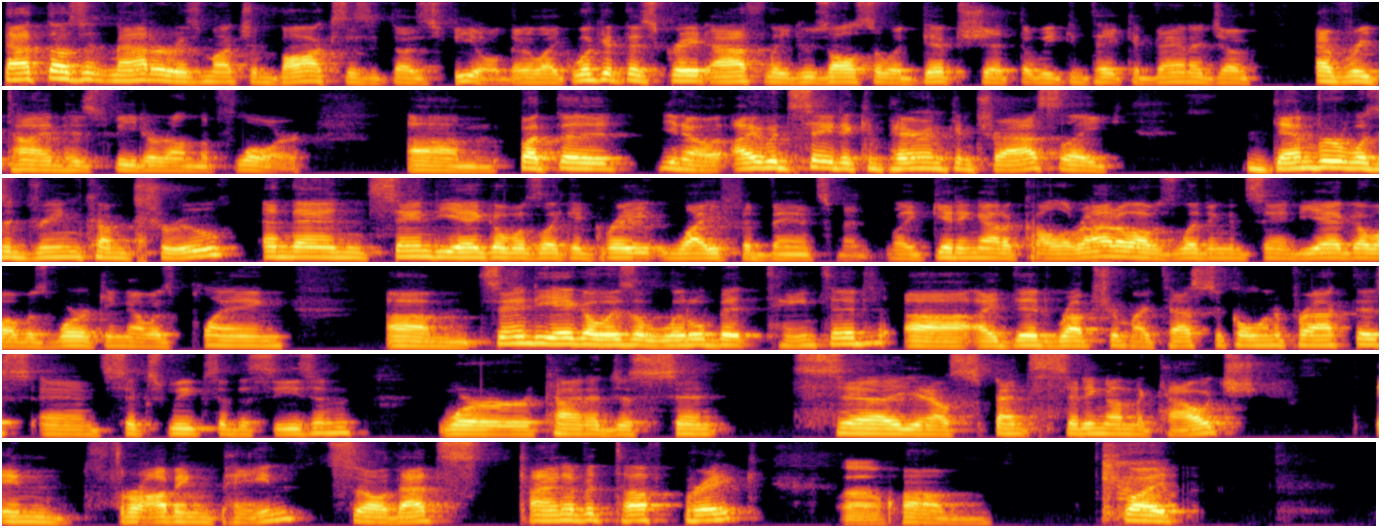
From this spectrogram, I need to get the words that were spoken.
that doesn't matter as much in box as it does field. They're like, look at this great athlete who's also a dipshit that we can take advantage of every time his feet are on the floor. Um, but the, you know, I would say to compare and contrast, like Denver was a dream come true. And then San Diego was like a great life advancement. Like getting out of Colorado, I was living in San Diego, I was working, I was playing. Um, San Diego is a little bit tainted. Uh, I did rupture my testicle in a practice, and six weeks of the season were kind of just sent, uh, you know, spent sitting on the couch in throbbing pain. So that's kind of a tough break. Wow. Um, but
